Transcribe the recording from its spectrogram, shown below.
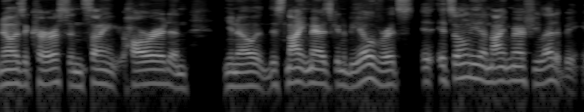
you know, as a curse and something horrid and, you know, this nightmare is going to be over. It's, it's only a nightmare if you let it be.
